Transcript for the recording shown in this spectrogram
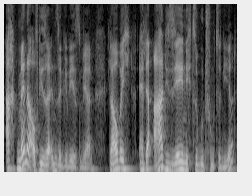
acht Männer auf dieser Insel gewesen wären, glaube ich, hätte A, die Serie nicht so gut funktioniert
